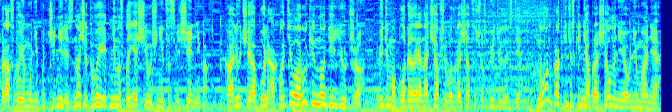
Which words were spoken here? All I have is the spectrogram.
Раз вы ему не подчинились, значит, вы не настоящие ученицы священников. Колючая боль охватила руки, ноги Юджо, видимо, благодаря начавшей возвращаться чувствительности, но он практически не обращал на нее внимания.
